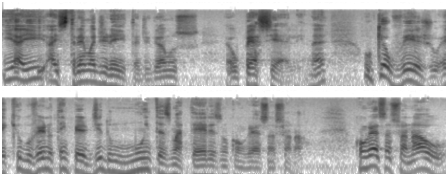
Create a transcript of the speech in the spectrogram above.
E aí a extrema-direita, digamos, é o PSL. Né? O que eu vejo é que o governo tem perdido muitas matérias no Congresso Nacional. O Congresso Nacional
